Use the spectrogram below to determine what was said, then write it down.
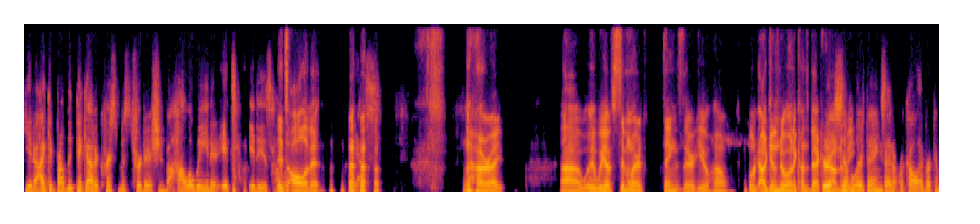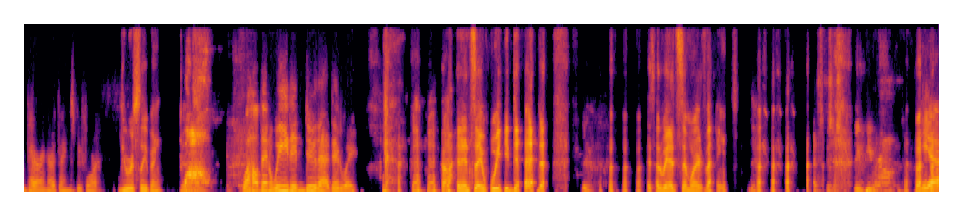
You know, I could probably pick out a Christmas tradition, but Halloween, it, it's it is. It's all of it. yes. All right. Uh, we have similar things there, Hugh. I'll, I'll get into it when it comes back We have around to me. similar things. I don't recall ever comparing our things before. You were sleeping. Wow. Well, then we didn't do that, did we? I didn't say we did. I said we had similar things. That's just creepy wrong. yeah,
